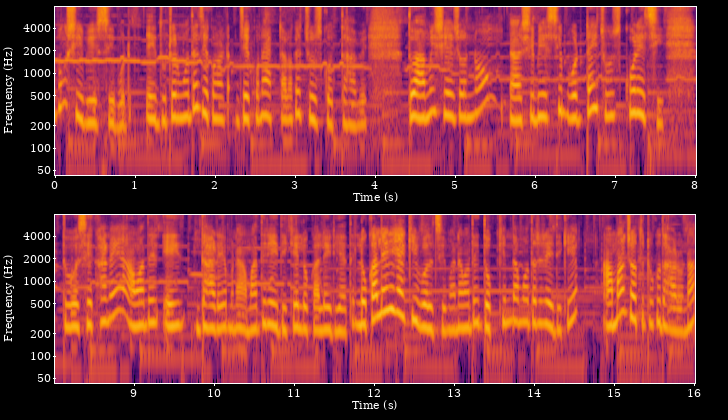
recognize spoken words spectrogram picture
এবং সিবিএসসি বোর্ড, এই দুটোর মধ্যে যে কোনো যে কোনো একটা আমাকে চুজ করতে হবে। তো আমি সেই জন্য সিবিএসসি বোর্ডটাই চুজ করেছি। তো সেখানে আমাদের এই ধারে মানে আমাদের এই দিকে লোকাল এরিয়াতে লোকাল এরিয়া কী বলছি মানে আমাদের দক্ষিণ দামোদরের এইদিকে আমার যতটুকু ধারণা,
